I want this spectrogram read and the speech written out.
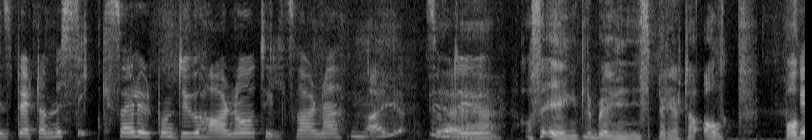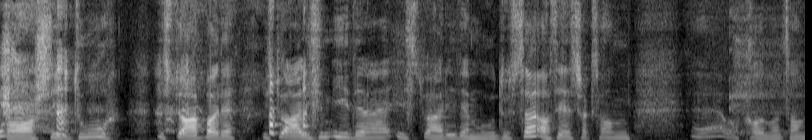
inspirert av musikk, så jeg lurer på om du har noe tilsvarende? Nei, jeg, altså Egentlig ble jeg inspirert av alt badasje i do. Hvis du er, bare, hvis du er, liksom i, det, hvis du er i det moduset, altså et slags sånn eh, hva kaller man sånn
